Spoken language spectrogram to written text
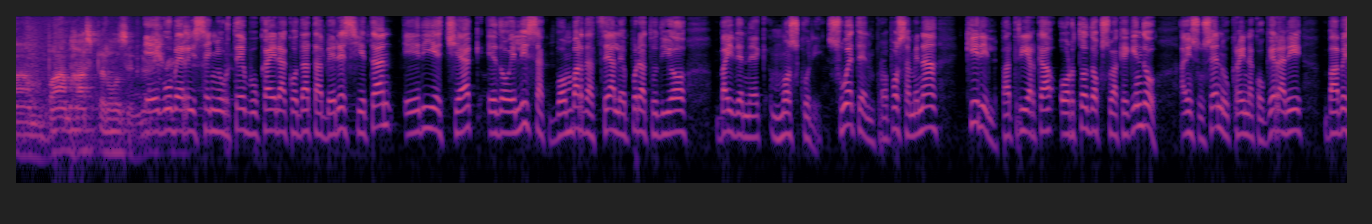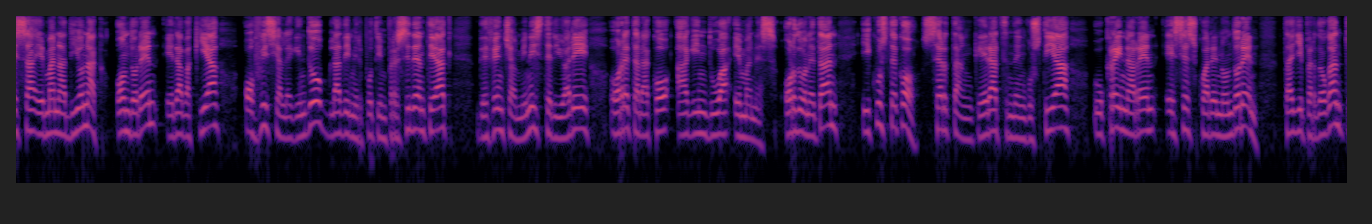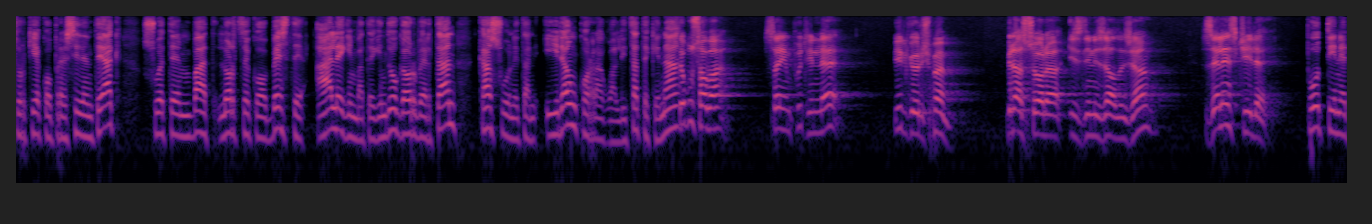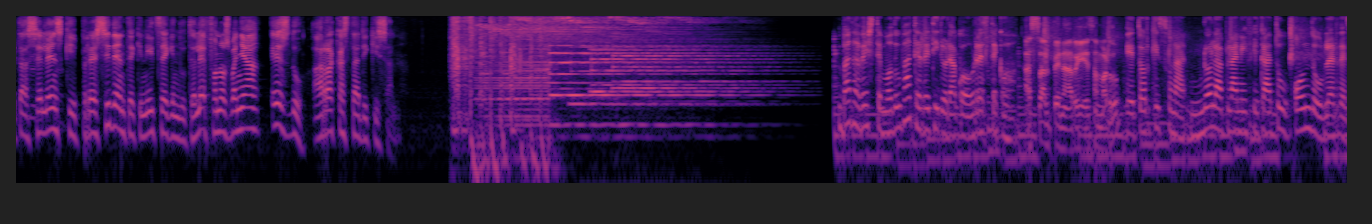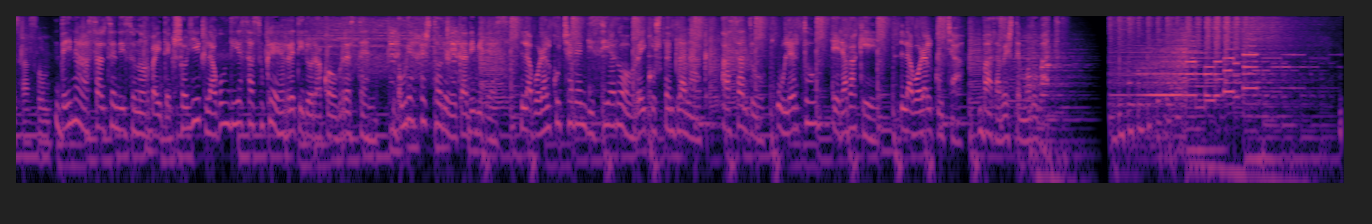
um, bomb hospitals and Egu berri zein urte bukaerako data berezietan erietxeak edo elizak bombardatzea leporatu dio Bidenek Moskuri. Sueten proposamena Kiril patriarka ortodoxoak egin du. Hain zuzen Ukrainako gerrari babesa emana dionak ondoren erabakia ofizial egin du Vladimir Putin presidenteak defentsa ministerioari horretarako agindua emanez. Ordu honetan ikusteko zertan geratzen den guztia Ukrainaren eseskoaren ondoren Tayyip Erdogan Turkiako presidenteak sueten bat lortzeko beste ahalegin bat egin du gaur bertan kasu honetan iraunkorragoa litzatekena. İşte bu sabah Sayın Putin'le bir görüşmem. Biraz sonra izninizi alacağım. Zelenski ile Putin eta Zelenski presidentekin hitz egin du telefonoz, baina ez du arrakastarik izan. Bada beste modu bat erretirorako aurrezteko. Azalpen harri ezan bardu. Etorkizuna nola planifikatu ondo uler dezazun. Dena azaltzen dizu norbaitek soilik lagun diezazuke erretirorako aurrezten. Gure gestoreek adibidez, laboralkutxaren biziaro aurreikuspen planak. Azaldu, ulertu, erabaki. Laboralkutxa, bada beste modu bat.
